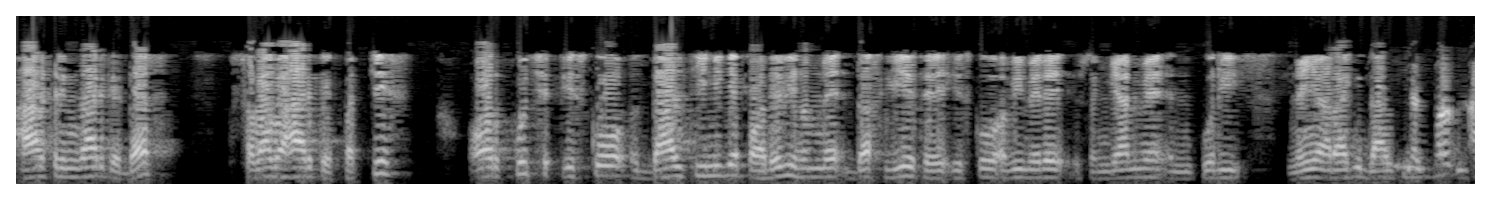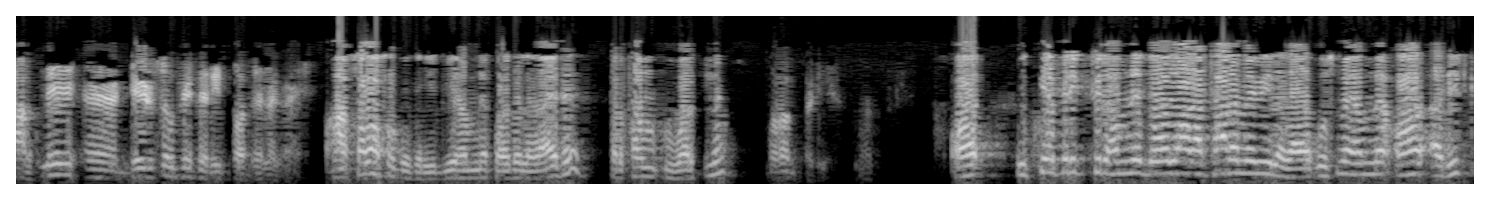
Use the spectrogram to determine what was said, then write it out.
हार श्रृंगार के 10 सदाबहार के 25 और कुछ इसको दालचीनी के पौधे भी हमने दस लिए थे। इसको अभी मेरे संज्ञान में पूरी नहीं आ रहा कि दालचीनी लगभग आपने डेढ़ सौ के करीब पौधे लगाए। हाँ सवा सौ के करीब ये हमने पौधे लगाए थे प्रथम वर्ष में। बहुत बढ़िया। और इसके अतिरिक्त फिर हमने 2018 में भी लगाया। उसमें हमने और अधिक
